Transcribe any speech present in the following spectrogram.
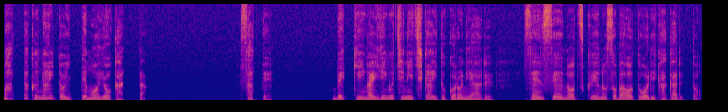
全くないと言ってもよかった。さてベッキーが入り口に近いところにある先生の机のそばを通りかかると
